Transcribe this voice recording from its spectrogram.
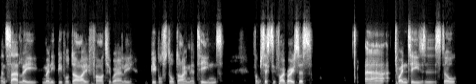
And sadly, many people die far too early. People still die in their teens from cystic fibrosis. Uh, 20s is still,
